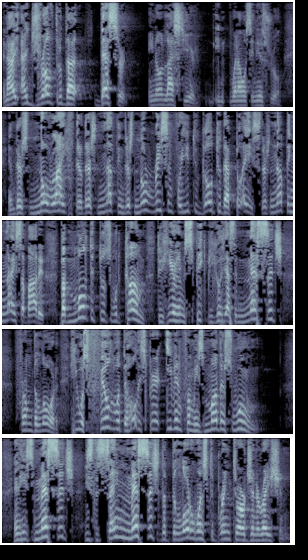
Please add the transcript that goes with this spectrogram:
And I, I drove through that desert, you know, last year in, when I was in Israel. And there's no life there. There's nothing. There's no reason for you to go to that place. There's nothing nice about it. But multitudes would come to hear him speak because he has a message from the Lord. He was filled with the Holy Spirit even from his mother's womb. And his message is the same message that the Lord wants to bring to our generation.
